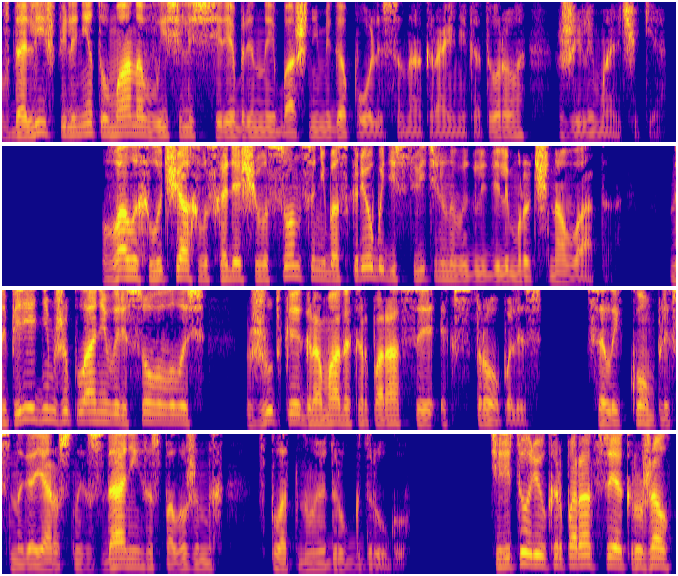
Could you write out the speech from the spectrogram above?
Вдали в пелене тумана высились серебряные башни мегаполиса, на окраине которого жили мальчики. В алых лучах восходящего солнца небоскребы действительно выглядели мрачновато. На переднем же плане вырисовывалась жуткая громада корпорации «Экстрополис», целый комплекс многоярусных зданий, расположенных вплотную друг к другу. Территорию корпорации окружал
